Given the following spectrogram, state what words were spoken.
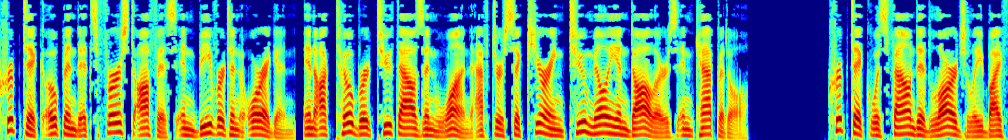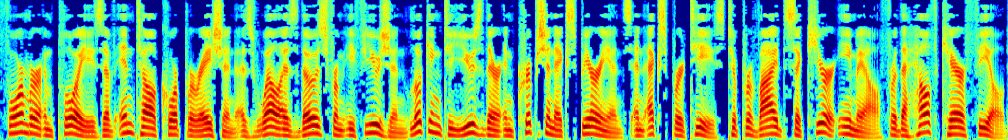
Kryptiq opened its first office in Beaverton, Oregon, in October 2001 after securing $2 million in capital. Kryptiq was founded largely by former employees of Intel Corporation as well as those from eFusion looking to use their encryption experience and expertise to provide secure email for the healthcare field.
